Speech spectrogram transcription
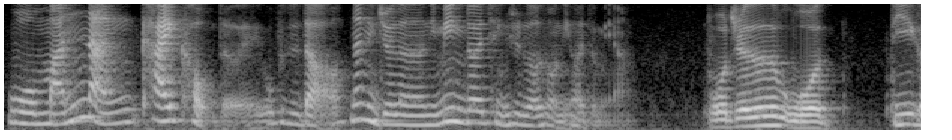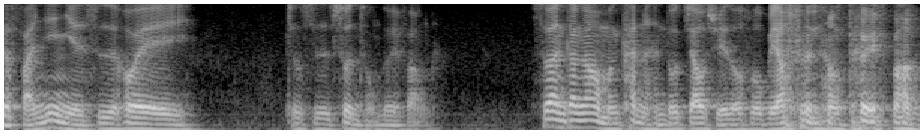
我蛮难开口的，诶，我不知道，那你觉得呢？你面对情绪勒索你会怎么样？我觉得我第一个反应也是会，就是顺从对方。虽然刚刚我们看了很多教学，都说不要顺从对方。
